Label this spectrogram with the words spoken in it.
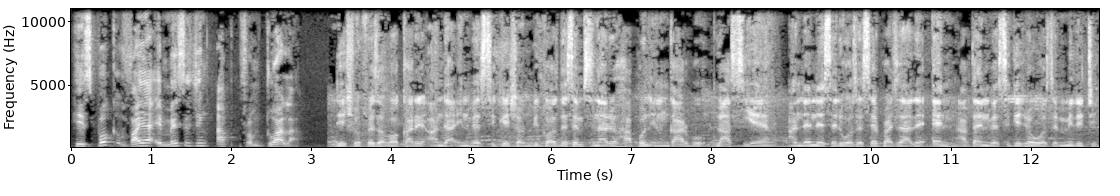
He spoke via a messaging app from Douala they should first of all carry under investigation because the same scenario happened in Ngarbuh last year, and then they said it was a separatist at the end. After investigation, was the military.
